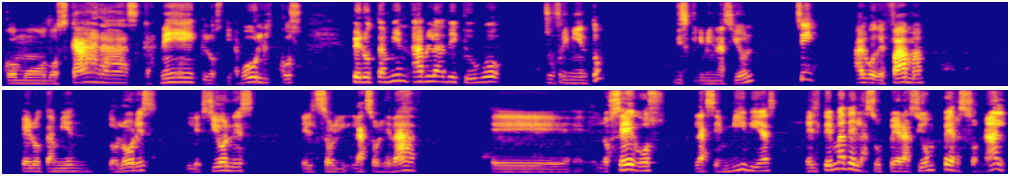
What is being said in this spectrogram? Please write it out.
como Dos Caras, Canek, Los Diabólicos, pero también habla de que hubo sufrimiento, discriminación, sí, algo de fama, pero también dolores, lesiones, el la soledad, eh, los egos, las envidias, el tema de la superación personal.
